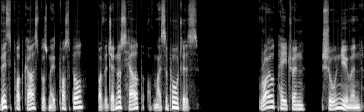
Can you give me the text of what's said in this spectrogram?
This podcast was made possible by the generous help of my supporters. Royal Patron Sean Newman,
